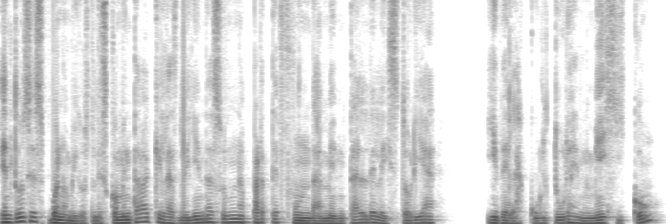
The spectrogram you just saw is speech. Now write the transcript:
Entonces, bueno amigos, les comentaba que las leyendas son una parte fundamental de la historia y de la cultura en México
